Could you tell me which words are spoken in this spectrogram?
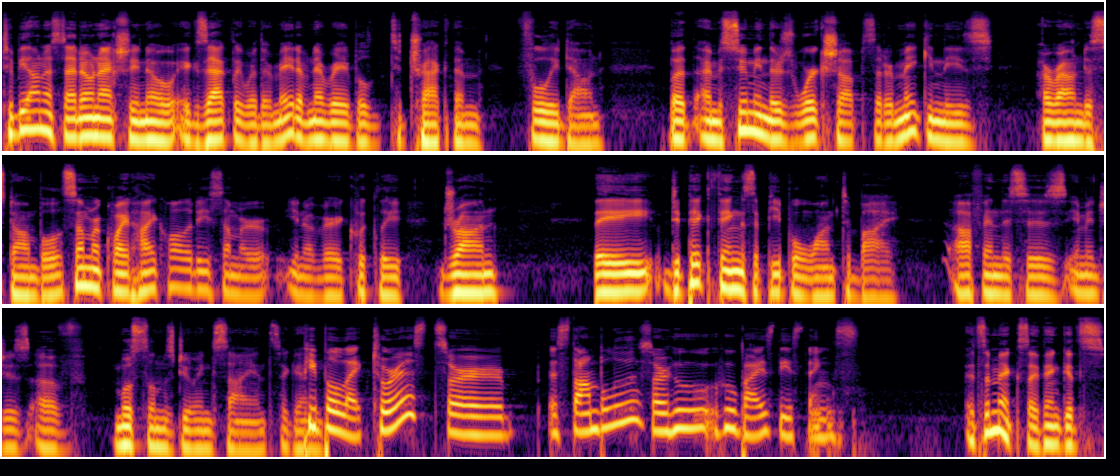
To be honest, I don't actually know exactly where they're made. I've never been able to track them fully down. But I'm assuming there's workshops that are making these around Istanbul. Some are quite high quality, some are, you know, very quickly drawn. They depict things that people want to buy. Often this is images of Muslims doing science again. People like tourists or Istanbulus or who who buys these things? It's a mix. I think it's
